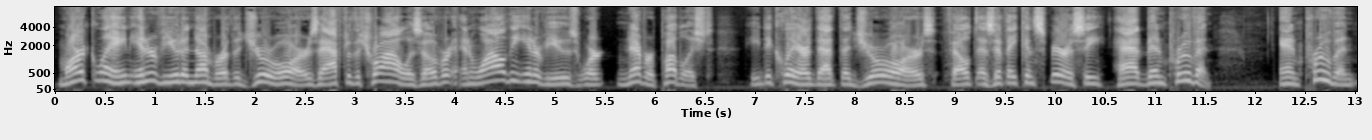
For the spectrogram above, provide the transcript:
Mark Lane interviewed a number of the jurors after the trial was over, and while the interviews were never published, he declared that the jurors felt as if a conspiracy had been proven, and proven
